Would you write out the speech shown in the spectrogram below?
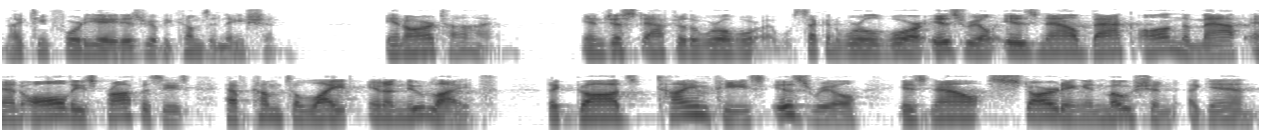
in 1948, Israel becomes a nation in our time in just after the World War, Second World War, Israel is now back on the map, and all these prophecies have come to light in a new light. That God's timepiece, Israel, is now starting in motion again.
